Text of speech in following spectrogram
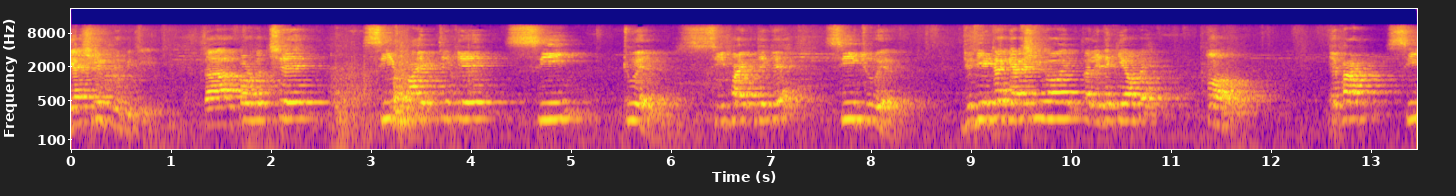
গ্যাসীয় প্রকৃতি তারপর হচ্ছে সি ফাইভ থেকে সি টুয়েলভ সি ফাইভ থেকে সি টুয়েলভ যদি এটা গ্যাসীয় হয়, তাহলে এটা কি হবে? তরল। এবার সি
